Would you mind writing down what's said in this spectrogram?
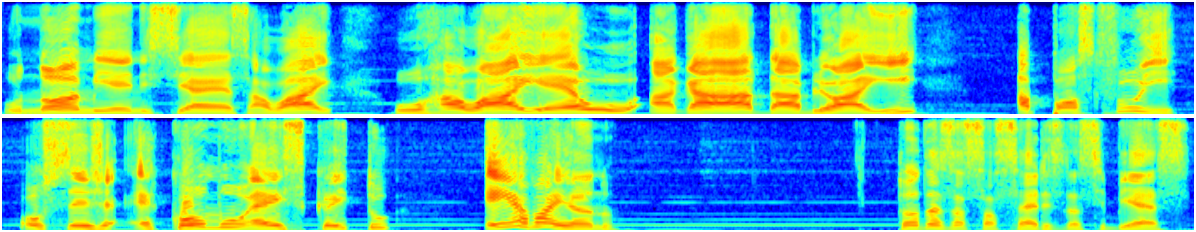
o nome NCIS Hawaii, o Hawaii é o H-A-W-A-I apóstrofo I. Ou seja, é como é escrito em havaiano. Todas essas séries da CBS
